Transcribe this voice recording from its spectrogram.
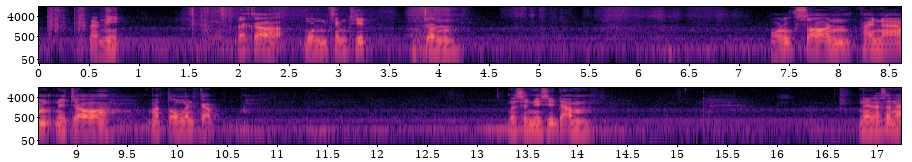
ำแบบนี้ แล้วก็หมุนเข็มทิศจน หัวลูกศรภายน้ำในจอมาตรงกันกับดัชนีสีดำในลักษณะ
